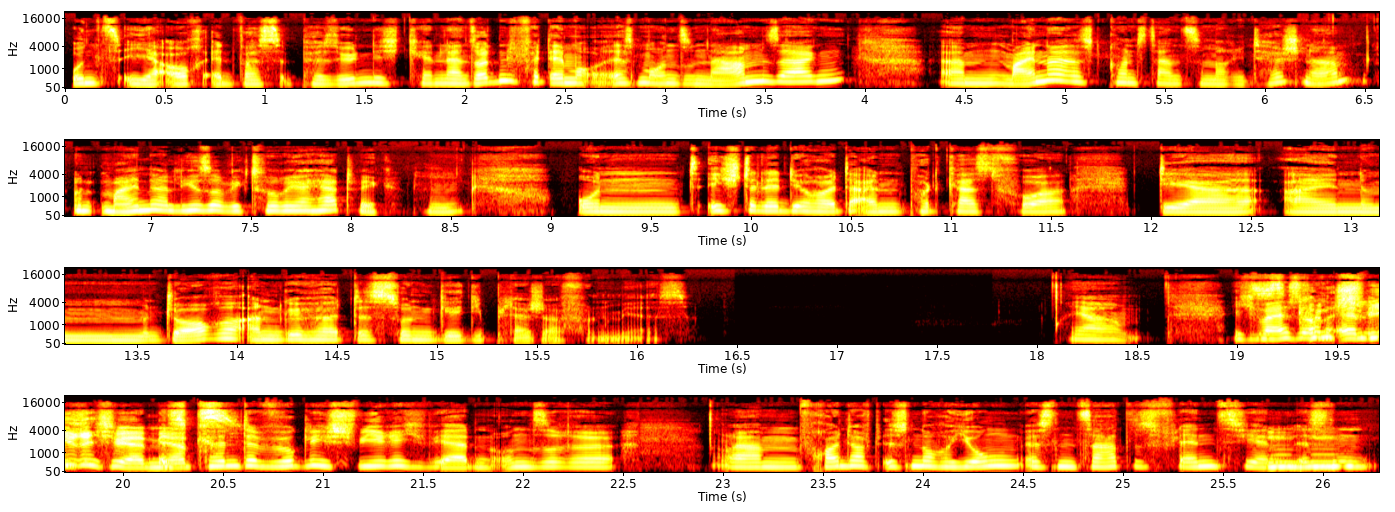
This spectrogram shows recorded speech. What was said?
uns ja auch etwas persönlich kennenlernen. Sollten wir vielleicht erstmal unsere Namen sagen. Ähm, meiner ist Konstanze Marie Teschner Und meine Lisa Victoria Hertwig. und ich stelle dir heute einen Podcast vor, der einem Genre angehört, das so ein Guilty Pleasure von mir ist. Ja, ich Das weiß auch ehrlich, schwierig werden es jetzt. könnte wirklich schwierig werden. Unsere ähm, Freundschaft ist noch jung, ist ein zartes Pflänzchen, ist ein,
